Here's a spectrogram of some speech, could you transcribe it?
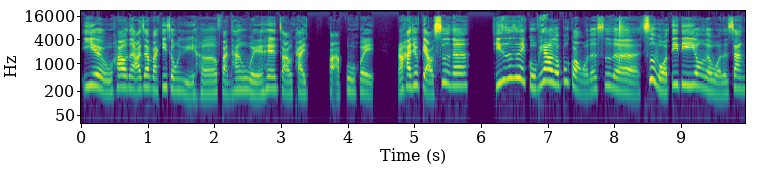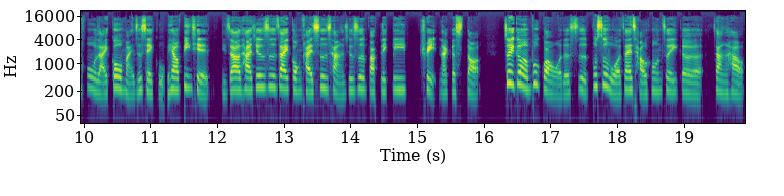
一月五号呢，阿赞巴基终于和反贪污委员会召开发布会。然后他就表示呢，其实这些股票都不管我的事的，是我弟弟用了我的账户来购买这些股票，并且你知道他就是在公开市场，就是 publicly trade 那个 stock，所以根本不管我的事，不是我在操控这一个账号。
